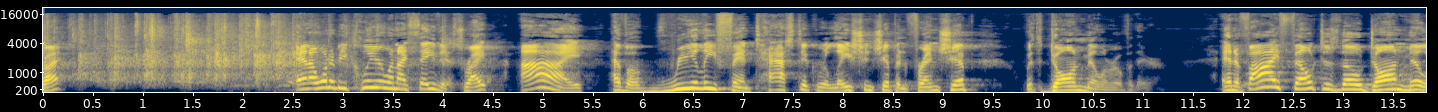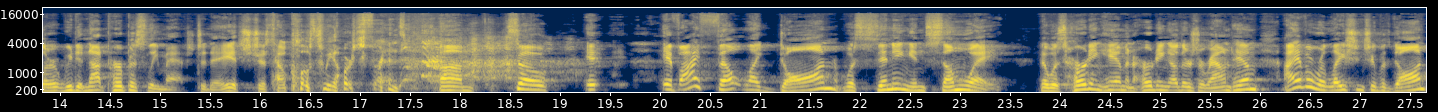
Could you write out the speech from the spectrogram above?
Right? And I want to be clear when I say this, right? I have a really fantastic relationship and friendship with Don Miller over there. And if I felt as though Don Miller, we did not purposely match today, it's just how close we are as friends. Um, so it, if I felt like Don was sinning in some way that was hurting him and hurting others around him, I have a relationship with Don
